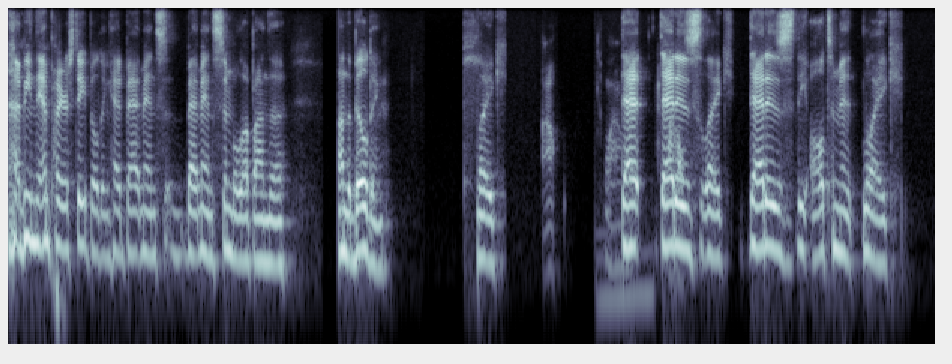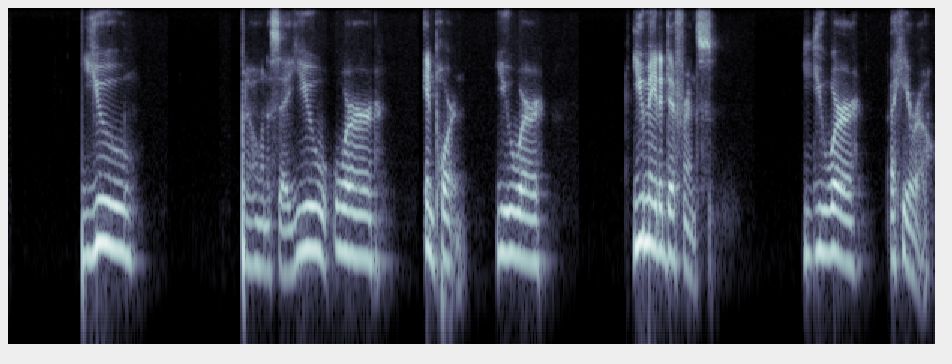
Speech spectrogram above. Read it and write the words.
I mean, the Empire State Building had Batman's Batman's symbol up on the on the building. Like. Wow. that that Wow. is like that is the ultimate like you what do I want to say? You were important. You were you made a difference. You were a hero.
